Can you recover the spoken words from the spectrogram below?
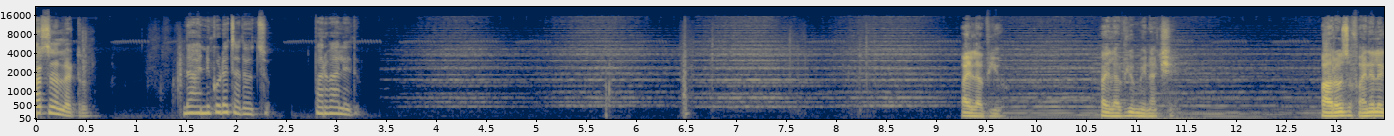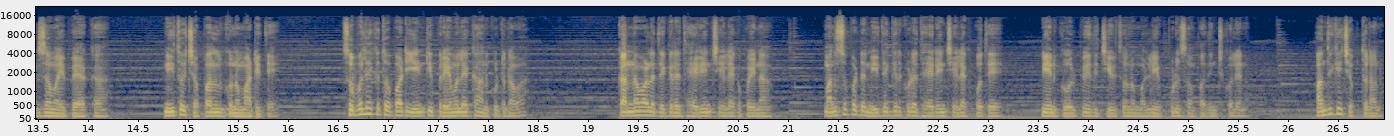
Personal letter? దాన్ని కూడా చదవచ్చు. పర్వాలేదు. I love you. I love you Meenakshi. ఆ రోజు ఫైనల్ ఎగ్జామ్ అయిపోయాక నీతో చెప్పాలనుకున్న మాట ఇదే శుభలేఖతో పాటు ఏంటి ప్రేమలేఖ అనుకుంటున్నావా? కన్నవాళ్ళ దగ్గర ధైర్యం చేయలేకపోయినా మనసు పడ్డ నీ దగ్గర కూడా ధైర్యం చేయలేకపోతే నేను కోల్పోయేది జీవితంలో మళ్ళీ ఎప్పుడూ సంపాదించుకోలేను. అందుకే చెప్తున్నాను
